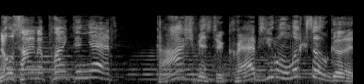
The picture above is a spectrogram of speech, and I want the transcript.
No sign of plankton yet. Gosh, Mr. Krabs, you don't look so good.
